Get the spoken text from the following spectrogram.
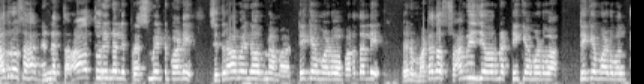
ಆದ್ರೂ ಸಹ ನಿನ್ನೆ ತರಾತುರಿನಲ್ಲಿ ಪ್ರೆಸ್ ಮೀಟ್ ಮಾಡಿ ಸಿದ್ದರಾಮಯ್ಯನವ್ರನ್ನ ಟೀಕೆ ಮಾಡುವ ಬರದಲ್ಲಿ ಏನು ಮಠದ ಸ್ವಾಮೀಜಿಯವ್ರನ್ನ ಟೀಕೆ ಮಾಡುವ, ಟೀಕೆ ಮಾಡುವಂತ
